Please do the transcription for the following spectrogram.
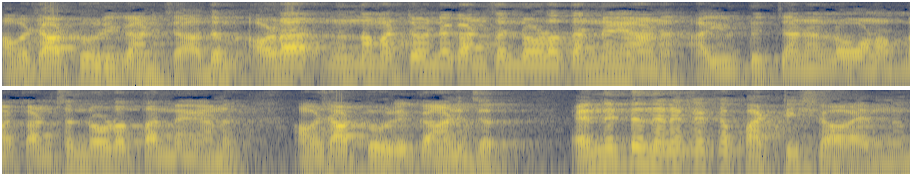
അവൻ ഷട്ടൂരി കാണിച്ചത്. അതും അവിടെ നിന്ന മറ്റവന്റെ കൺസെന്റോടെ തന്നെയാണ്. ആ യൂട്യൂബ് ചാനലിലെ ഓണറിന്റെ കൺസെന്റോടെ തന്നെയാണ് അവൻ ഷട്ടൂരി കാണിച്ചത്. എന്നിട്ട് നിനക്കൊക്കെ പട്ടിഷോ എന്നും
